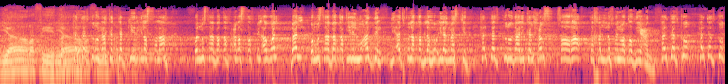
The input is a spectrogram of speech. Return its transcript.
يا رفيق هل تذكر ذاك التبكير إلى الصلاة؟ والمسابقة على الصف الأول بل ومسابقتي للمؤذن لأدخل قبله إلى المسجد. هل تذكر ذلك الحرص؟ صار تخلفا وتضييعا. هل تذكر؟ هل تذكر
